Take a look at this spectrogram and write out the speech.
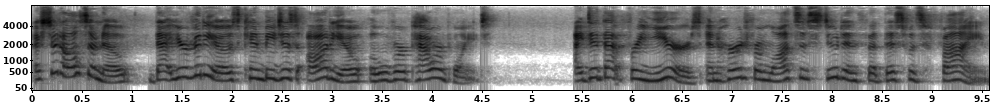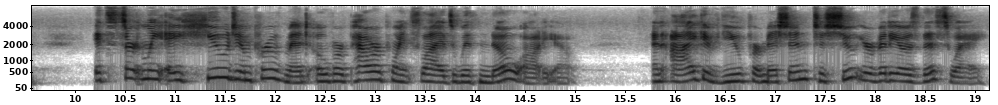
I should also note that your videos can be just audio over PowerPoint. I did that for years and heard from lots of students that this was fine. It's certainly a huge improvement over PowerPoint slides with no audio. And I give you permission to shoot your videos this way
